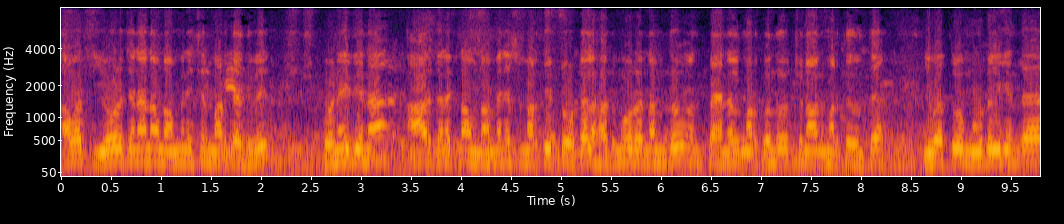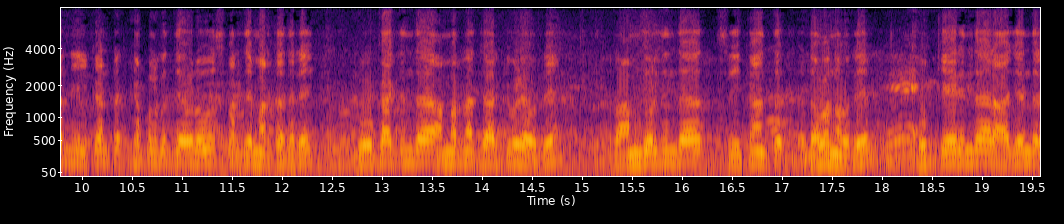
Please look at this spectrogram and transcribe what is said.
ಅವತ್ತು ಏಳು ಜನ ನಾವು ನಾಮಿನೇಷನ್ ಮಾಡ್ತಾ ಇದ್ವಿ. ಕೊನೆ ದಿನ ಆರು ಜನಕ್ಕೆ ನಾವು ನಾಮಿನೇಷನ್ ಮಾಡ್ತೀವಿ. ಟೋಟಲ್ ಹದಿಮೂರು ನಮ್ಮದು ಒಂದು ಪ್ಯಾನಲ್ ಮಾಡ್ಕೊಂಡು ಚುನಾವಣೆ ಮಾಡ್ತಿದಂತೆ. ಇವತ್ತು ಮೂಡಲ್ಗಿಂದ ನೀಲ್ಕಂಠ ಕಪ್ಪಲಗುದ್ದೆ ಅವರು ಸ್ಪರ್ಧೆ ಮಾಡ್ತಾ ಇದ್ದಾರೆ. ಗೋಕಾಕ್ದಿಂದ ಅಮರ್ನಾಥ್ ಜಾರಕಿಹೊಳಿ ಅವ್ರು ರೀ ರಾಮದೂರ್ದಿಂದ ಶ್ರೀಕಾಂತ್ ಡವನ್ ಅವ್ರಿ ಹುಕ್ಕೇರಿಂದ ರಾಜೇಂದ್ರ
